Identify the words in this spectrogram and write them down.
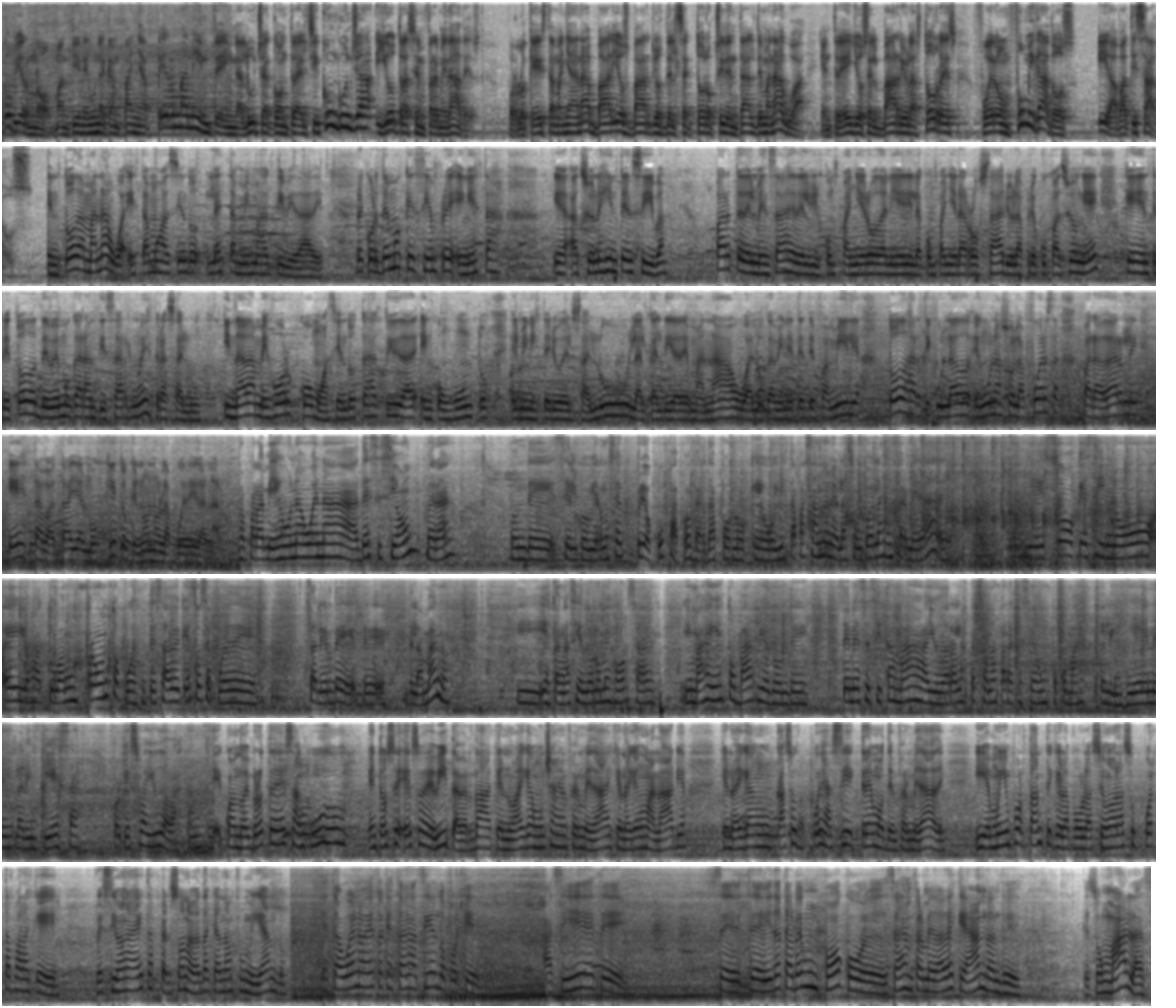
gobierno mantiene una campaña permanente en la lucha contra el chikungunya y otras enfermedades, por lo que esta mañana varios barrios del sector occidental de Managua, entre ellos el barrio Las Torres, fueron fumigados y abatizados. En toda Managua estamos haciendo estas mismas actividades. Recordemos que siempre en estas eh, acciones intensivas parte del mensaje del compañero Daniel y la compañera Rosario, la preocupación es que entre todos debemos garantizar nuestra salud y nada mejor como haciendo estas actividades en conjunto el Ministerio de Salud, la Alcaldía de Managua, los gabinetes de familia, todos articulados en una sola fuerza para darle esta batalla al mosquito que no nos la puede ganar. Para mí es una buena decisión, ¿verdad? Donde si el gobierno se preocupa, pues, ¿verdad?, por lo que hoy está pasando en el asunto de las enfermedades. Y eso que si no ellos actúan pronto, pues usted sabe que eso se puede salir de, la mano. Y están haciendo lo mejor, ¿sabe? Y más en estos barrios donde se necesita más ayudar a las personas para que sea un poco más el higiene, la limpieza porque eso ayuda bastante. Eh, cuando hay brote de zancudo, entonces eso evita, ¿verdad? Que no haya muchas enfermedades, que no haya malaria, que no hayan casos pues así extremos de enfermedades. Y es muy importante que la población abra sus puertas para que reciban a estas personas, ¿verdad? Que andan fumigando. Está bueno esto que están haciendo porque así este, se, se evita tal vez un poco esas enfermedades que andan de que son malas.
